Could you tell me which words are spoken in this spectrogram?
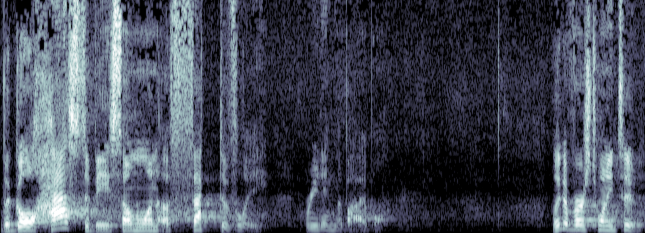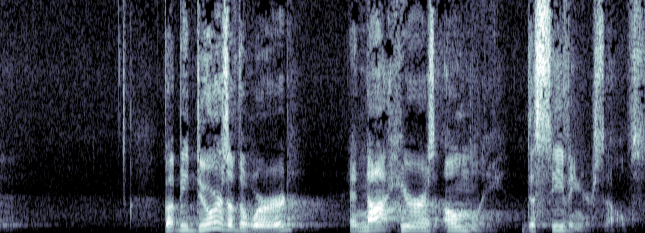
The goal has to be someone effectively reading the Bible. Look at verse 22. But be doers of the word and not hearers only, deceiving yourselves.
